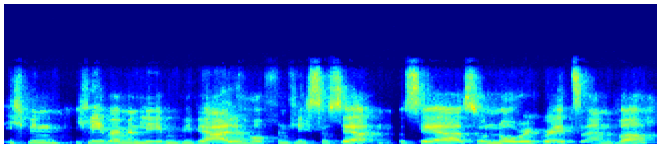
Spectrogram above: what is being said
ich bin, ich lebe mein Leben, wie wir alle hoffentlich so sehr, sehr so no regrets einfach.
